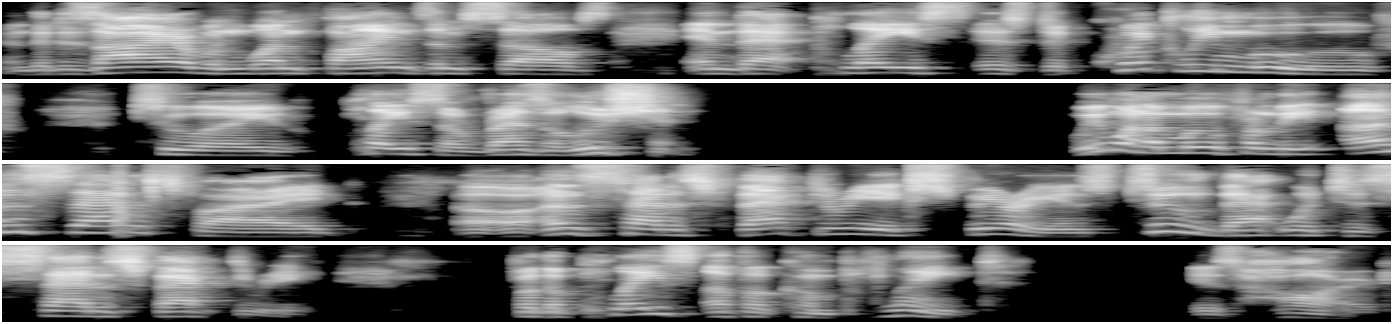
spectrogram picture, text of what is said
And the desire when one finds themselves in that place is to quickly move to a place of resolution. We want to move from the unsatisfied, uh, unsatisfactory experience to that which is satisfactory. For the place of a complaint is hard.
